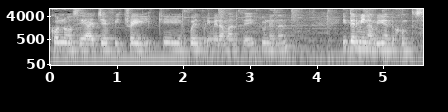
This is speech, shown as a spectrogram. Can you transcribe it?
conoce a Jeffrey Trail, que fue el primer amante de Cunanan, y terminan viviendo juntos.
